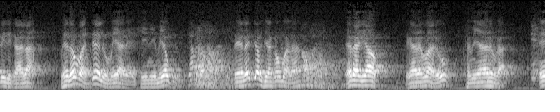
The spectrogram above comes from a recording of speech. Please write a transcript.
ပြီးဒီကာလဘယ်တော့မှတဲ့လို့မရတဲ့အခြေအနေမရောက်ဘူးတယ်လည်းကြောက်เสียကောင်းပါလားအဲ့ဒါကြောင့်ဒကာရမတို့ခမည်းတော်ကအဲ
